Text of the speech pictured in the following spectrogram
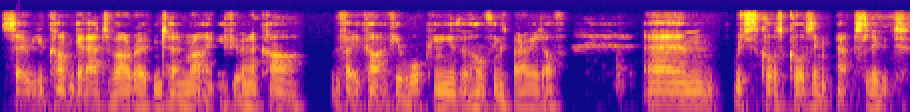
so you can't get out of our road and turn right if you're in a car. In fact, you can't if you're walking either. The whole thing's barriered off, um, which is of course causing absolute,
